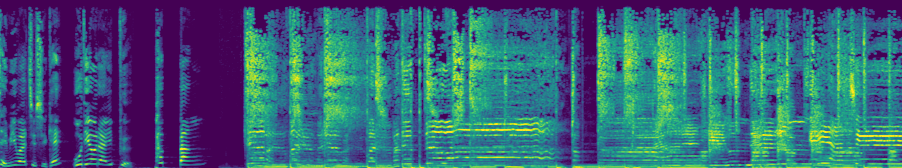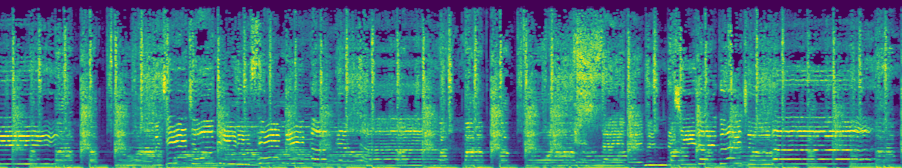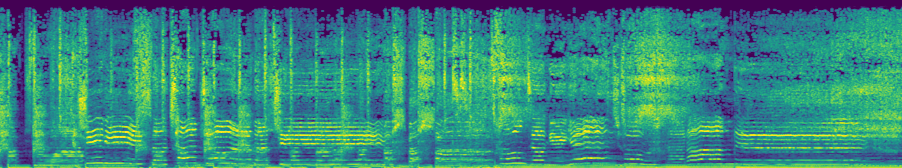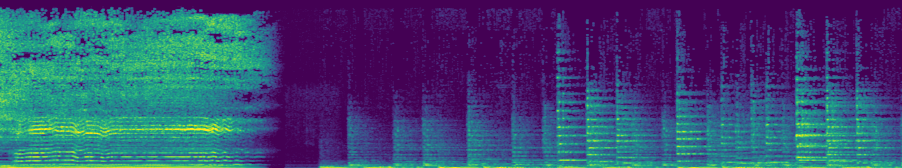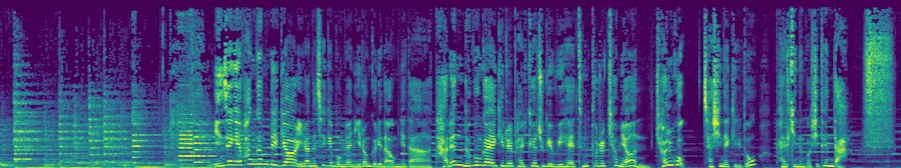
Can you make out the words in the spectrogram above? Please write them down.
재미와 지식의 오디오 라이프. 팝빵 인생의 황금 비결이라는 책에 보면 이런 글이 나옵니다. 다른 누군가의 길을 밝혀주기 위해 등불을 켜면 결국 자신의 길도 밝히는 것이 된다.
